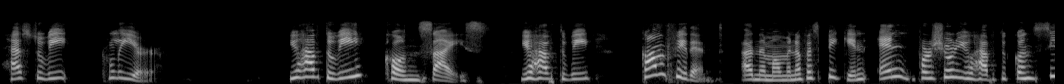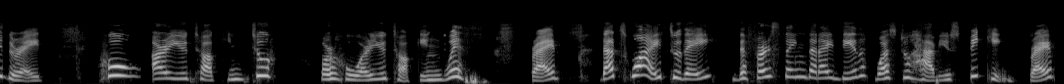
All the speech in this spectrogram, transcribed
has to be clear. You have to be concise you have to be confident at the moment of speaking. And for sure, you have to considerate who are you talking to or who are you talking with, right? That's why today, the first thing that I did was to have you speaking, right?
